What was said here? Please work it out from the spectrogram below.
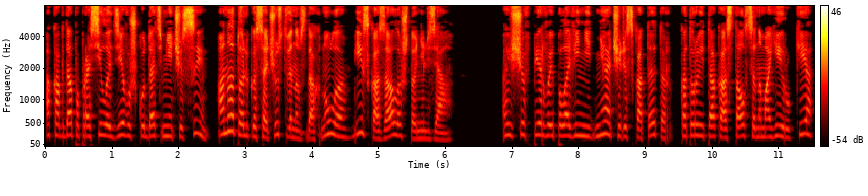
А когда попросила девушку дать мне часы, она только сочувственно вздохнула и сказала, что нельзя. А еще в первой половине дня через катетер, который так и остался на моей руке,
